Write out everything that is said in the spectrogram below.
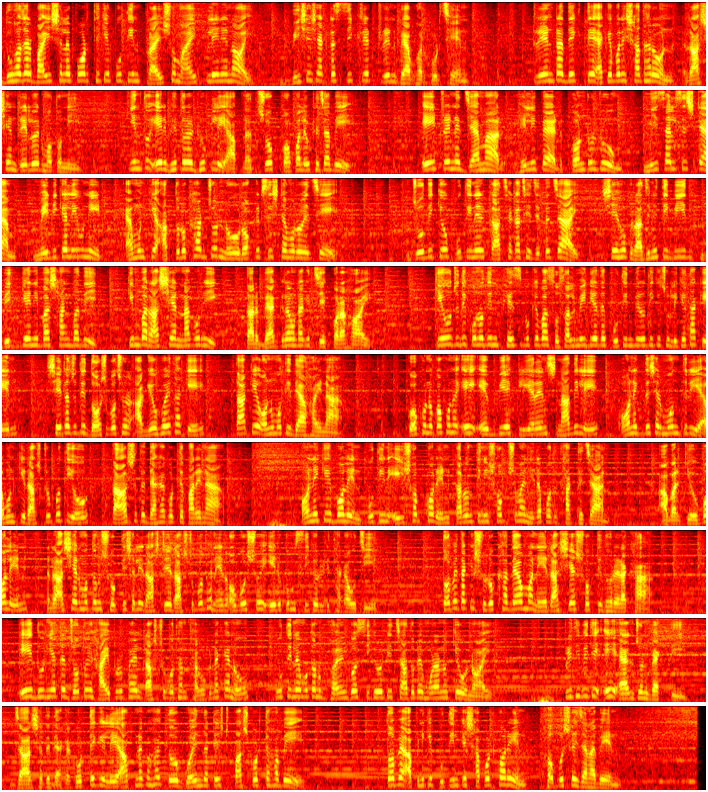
দু হাজার বাইশ সালের পর থেকে পুতিন প্রায় সময় প্লেনে নয়, বিশেষ একটা সিক্রেট ট্রেন ব্যবহার করছেন। ট্রেনটা দেখতে একেবারে সাধারণ, রাশিয়ান রেলওয়ের মতনই। কিন্তু এর ভেতরে ঢুকলে আপনার চোখ কপালে উঠে যাবে। এই ট্রেনে jammer, helipad, control room, missile system, medical unit, এমনকি আত্মরক্ষার জন্য রকেট সিস্টেমও রয়েছে। যদি কেউ পুতিনের কাছাকাছি যেতে চায়, সে হোক রাজনীতিবিদ, বিজ্ঞানী বা সাংবাদিক কিংবা রাশিয়ার নাগরিক, তার ব্যাকগ্রাউন্ড আগে চেক করা হয়। কেউ যদি কোনোদিন ফেসবুকে বা সোশ্যাল মিডিয়াতে পুতিন বিরোধী কিছু লিখে থাকেন, সেটা যদি দশ বছর আগেও হয়ে থাকে, তাকে অনুমতি দেওয়া হয় না। কখনো কখনো এই এফবিআই ক্লিয়ারেন্স না দিলে অনেক দেশের মন্ত্রী এমনকি রাষ্ট্রপতিও তার সাথে দেখা করতে পারে না। অনেকেই বলেন পুতিন এইসব করেন কারণ তিনি সবসময় নিরাপদে থাকতে চান। আবার কেউ বলেন রাশিয়ার মতন শক্তিশালী রাষ্ট্রের রাষ্ট্রপ্রধানের অবশ্যই এরকম সিকিউরিটি থাকা উচিত। তবে তাকে সুরক্ষা দেওয়া মানে রাশিয়ার শক্তি ধরে রাখা। এই দুনিয়াতে যতই হাই প্রোফাইল রাষ্ট্রপ্রধান থাকুক না কেন, পুতিনের মতন ভয়ঙ্কর সিকিউরিটি চাদরে মোড়ানো কেউ নয়। পৃথিবীতে এই একজন ব্যক্তি, যার সাথে দেখা করতে গেলে আপনাকে হয়তো গোয়েন্দা টেস্ট পাশ করতে হবে। তবে আপনি কি পুতিনকে সাপোর্ট করেন? অবশ্যই জানাবেন।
